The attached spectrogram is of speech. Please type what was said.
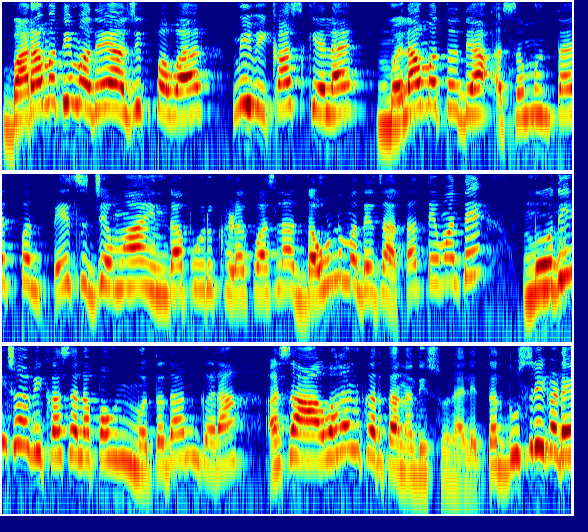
बारामतीमध्ये अजित पवार मी विकास केलाय मला मतं द्या असं म्हणतायत. पण तेच जेव्हा इंदापूर खडकवासला दौंडमध्ये जातात तेव्हा ते मोदींच्या विकासाला पाहून मतदान करा असं आवाहन करताना दिसून आले. तर दुसरीकडे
